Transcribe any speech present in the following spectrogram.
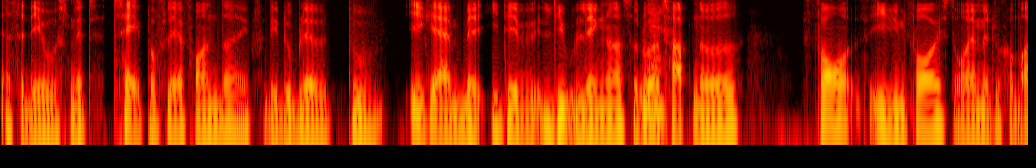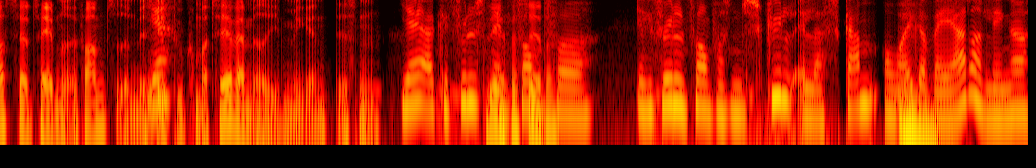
Altså det er jo sådan et tab på flere fronter, ikke? Fordi du, bliver, du ikke er med i det liv længere, så du Ja. har tabt noget for, i din forhistorie, men du kommer også til at tabe noget i fremtiden, hvis Ja. ikke du kommer til at være med i dem igen. Det er sådan, Ja, og kan føle sådan en form for, jeg kan føle en form for sådan skyld eller skam over mm. ikke at Mm. være der længere.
